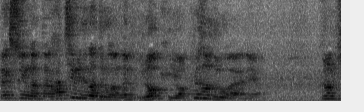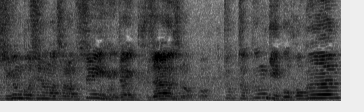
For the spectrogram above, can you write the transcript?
백스윙 갔다가 하체리드가 들어간다면 이렇게 옆에서 들어가야 돼요. 그럼 지금 보시는 것처럼 스윙이 굉장히 부자연스럽고 뚝뚝 끊기고 혹은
